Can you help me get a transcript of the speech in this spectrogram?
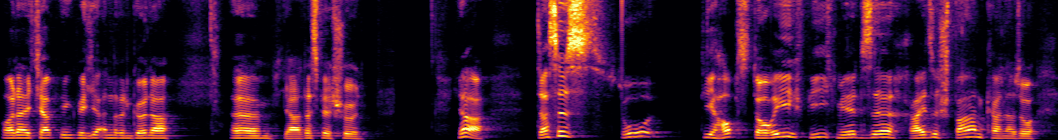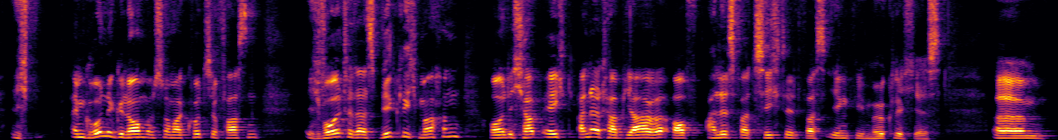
oder ich habe irgendwelche anderen Gönner. Ähm, ja, das wäre schön. Ja, das ist so die Hauptstory, wie ich mir diese Reise sparen kann. Also ich, im Grunde genommen, um es nochmal kurz zu fassen, ich wollte das wirklich machen und ich habe echt anderthalb Jahre auf alles verzichtet, was irgendwie möglich ist. Ähm,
